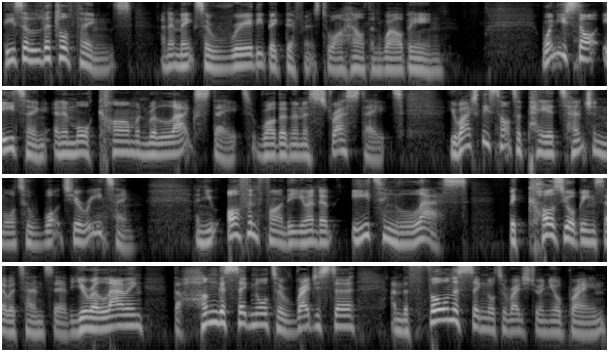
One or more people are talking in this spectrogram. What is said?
These are little things, and it makes a really big difference to our health and well being. When you start eating in a more calm and relaxed state rather than a stress state, you actually start to pay attention more to what you're eating. And you often find that you end up eating less because you're being so attentive. You're allowing the hunger signal to register and the fullness signal to register in your brain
